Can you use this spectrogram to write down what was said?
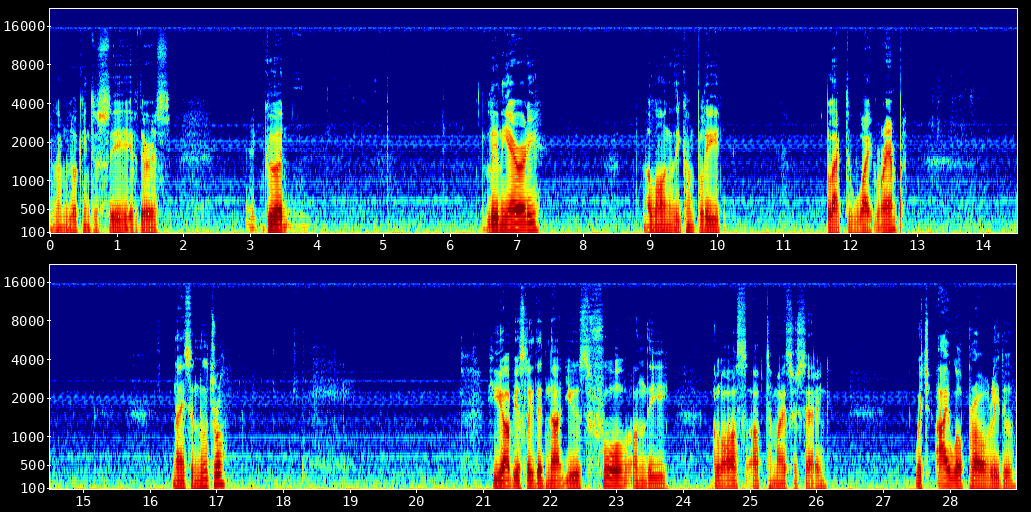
And I'm looking to see if there's a good linearity along the complete black to white ramp. Nice and neutral. He obviously did not use full on the gloss optimizer setting, which I will probably do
